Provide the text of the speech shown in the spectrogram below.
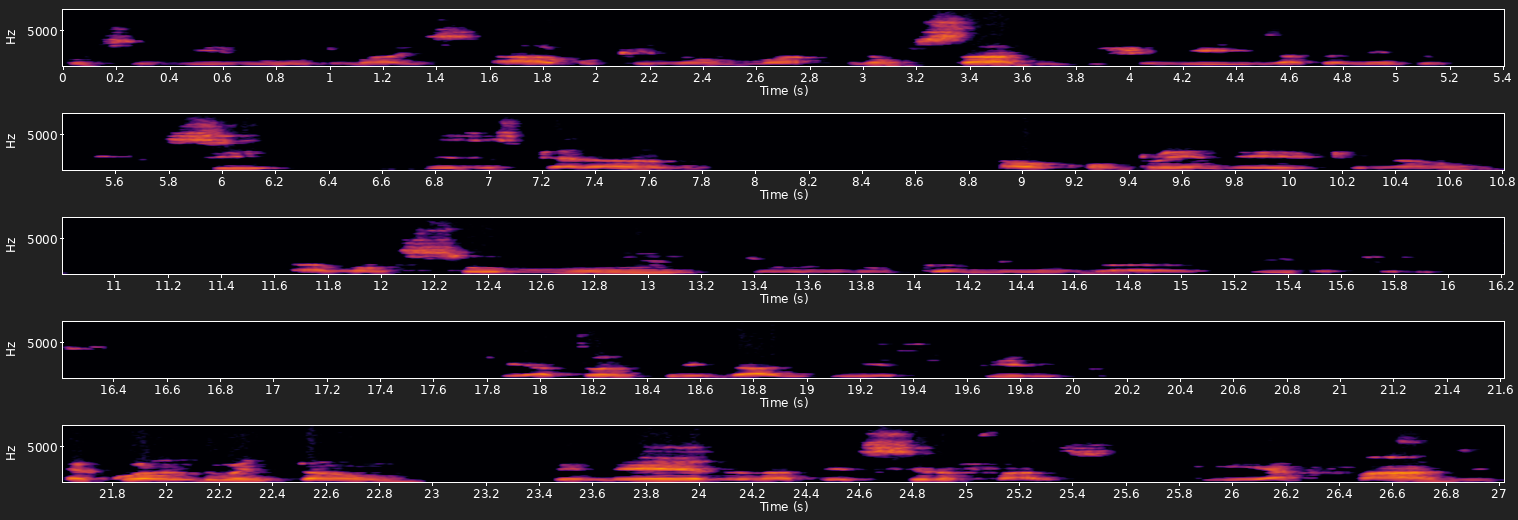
conseguir muito mais, algo que não, não sabe definir exatamente, se desesperando ao compreender que não avançou muito no caminho da vida feliz, que a tranquilidade de espírito. É quando então penetra na terceira fase, que é a fase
